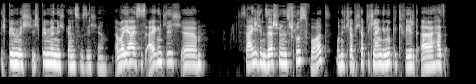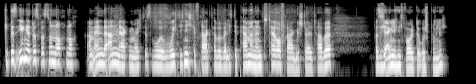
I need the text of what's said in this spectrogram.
ich bin, ich, ich bin mir nicht ganz so sicher. Aber ja, es ist eigentlich, äh, es ist eigentlich ein sehr schönes Schlusswort und ich glaube, ich habe dich lang genug gequält. Äh, gibt es irgendetwas, was du noch, noch am Ende anmerken möchtest, wo, wo ich dich nicht gefragt habe, weil ich dir permanent Terrorfragen gestellt habe, was ich eigentlich nicht wollte ursprünglich?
